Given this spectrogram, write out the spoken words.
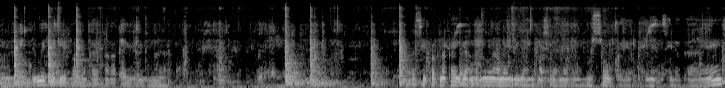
Yan. dumidigi pa rin kahit nakatayo yung ina kasi pag nakahiga nga yung nanay nila hindi sila nabubusog. Kaya ganyan sila guys.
